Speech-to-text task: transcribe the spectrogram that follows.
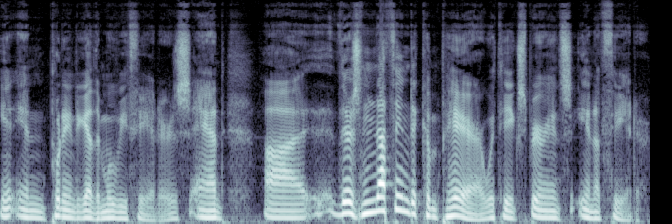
in, in putting together movie theaters. And uh, there's nothing to compare with the experience in a theater.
